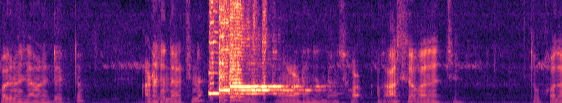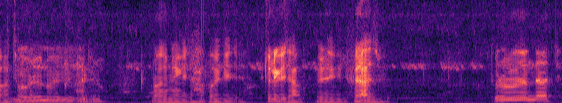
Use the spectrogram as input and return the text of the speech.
কজন আছে আমার একটা আঠাশ জন দেখাচ্ছে না? আমার আঠাশ জন দেখাচ্ছে আশি টাকা যাচ্ছে। তো কত দেখাচ্ছে ওটা? নজন হয়ে গেছে। নজন হয়ে গেছে হাফ হয়ে গেছে। চলে গেছে হাফ বেড়ে গেছে ফের আসবে। তোর নজন দেখাচ্ছে?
